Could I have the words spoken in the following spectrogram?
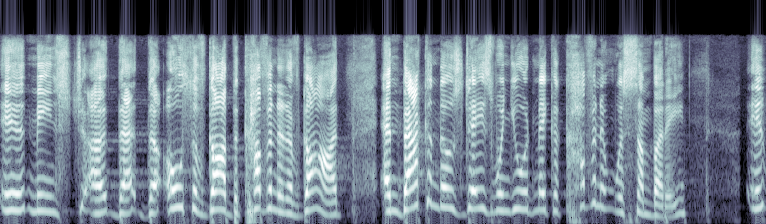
it means uh, that the oath of God, the covenant of God. And back in those days when you would make a covenant with somebody, it,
